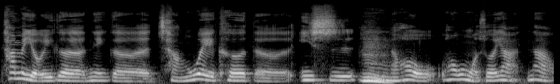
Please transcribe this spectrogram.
他们有一个那个肠胃科的医师，嗯，然后他问我说：“要那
